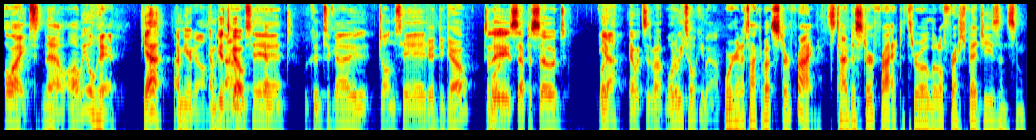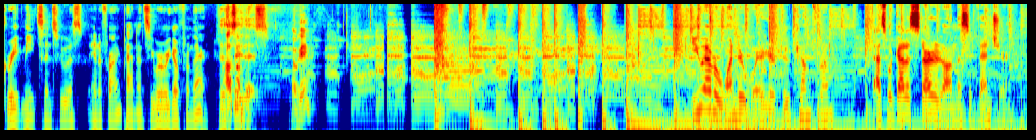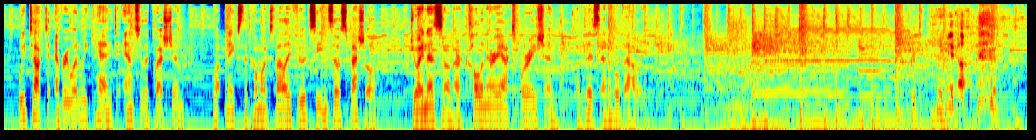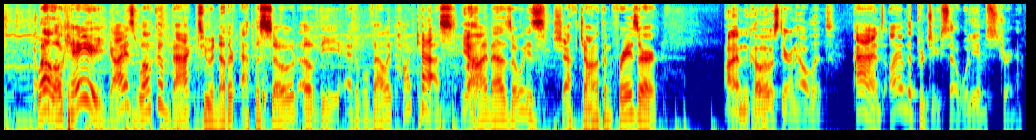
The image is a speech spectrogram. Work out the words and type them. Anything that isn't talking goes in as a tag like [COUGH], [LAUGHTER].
All right, now are we all here? Yeah, I'm We here. are. I'm good to go. Darren's here. We're good to go. John's here. Good to go. Today's episode. what- Yeah. Yeah, what's it about? What are we talking about? We're going to talk about stir frying. It's time to stir fry to throw a little fresh veggies and some great meats into a, s- in a frying pan and see where we go from there. Let's Awesome. do this. Okay. Do you ever wonder where your food comes from? That's what got us started on this adventure. We talk to everyone we can to answer the question what makes the Comox Valley food scene so special? Join us on our culinary exploration of this edible valley. Yeah. [LAUGHS] Well, okay, guys, welcome back to another episode of the Edible Valley podcast. Yeah. I'm, as always, Chef Jonathan Fraser. I'm the co-host Darren Howlett. And I am the producer, William Stringer.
